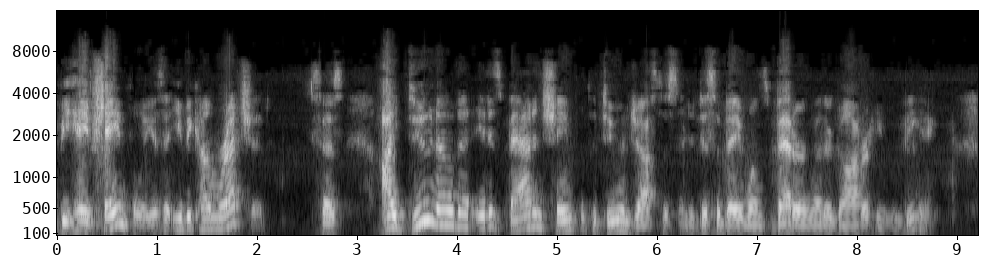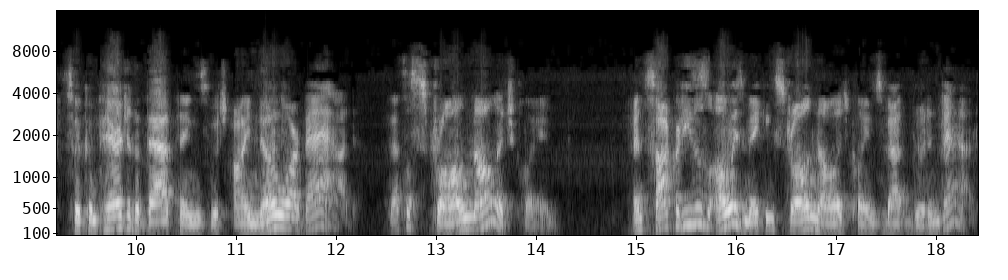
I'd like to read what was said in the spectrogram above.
behave shamefully is that you become wretched. He says, I do know that it is bad and shameful to do injustice and to disobey one's better, whether God or human being. So compared to the bad things which I know are bad, that's a strong knowledge claim. And Socrates is always making strong knowledge claims about good and bad.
